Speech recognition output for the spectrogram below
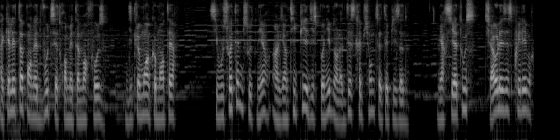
à quelle étape en êtes-vous de ces trois métamorphoses? Dites-le moi en commentaire. Si vous souhaitez me soutenir, un lien Tipeee est disponible dans la description de cet épisode. Merci à tous, Ciao les esprits libres.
